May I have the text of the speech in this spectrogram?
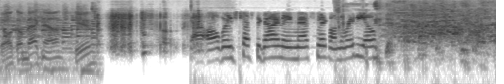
Y'all come back now. Here. I always trust a guy named Matt Slick on the radio.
